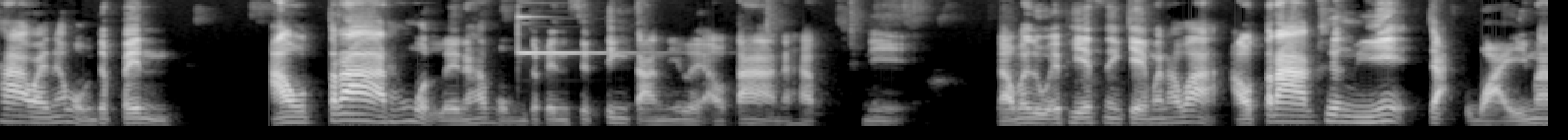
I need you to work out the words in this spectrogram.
ค่าไว้นะครับผมจะเป็น Ultra ทั้งหมดเลยนะครับผมจะเป็น setting ตามนี้เลย Ultra นะครับ นี่เรามาดู FPS ในเกมกันนะว่า Ultra เครื่องนี้จะไหวไหม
